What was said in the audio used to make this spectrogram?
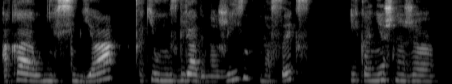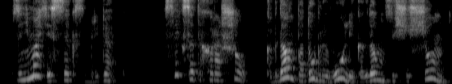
какая у них семья, какие у них взгляды на жизнь, на секс. И, конечно же, занимайтесь сексом, ребят. Секс это хорошо, когда он по доброй воле, когда он защищен.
